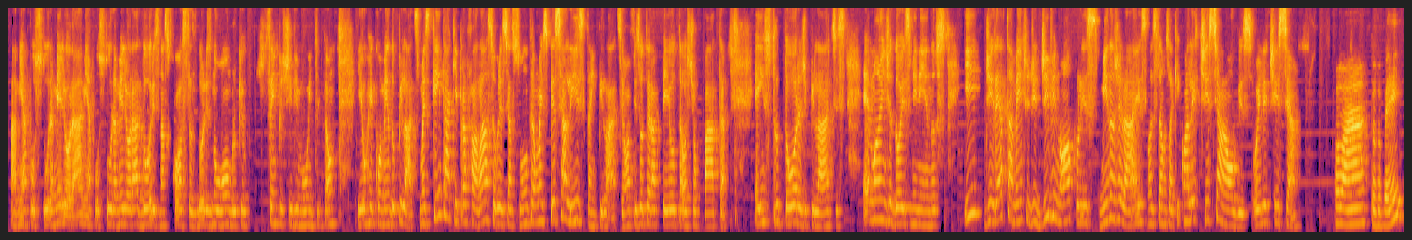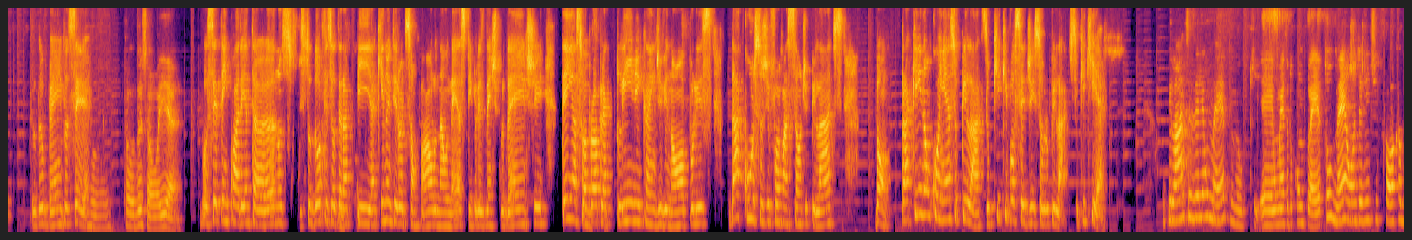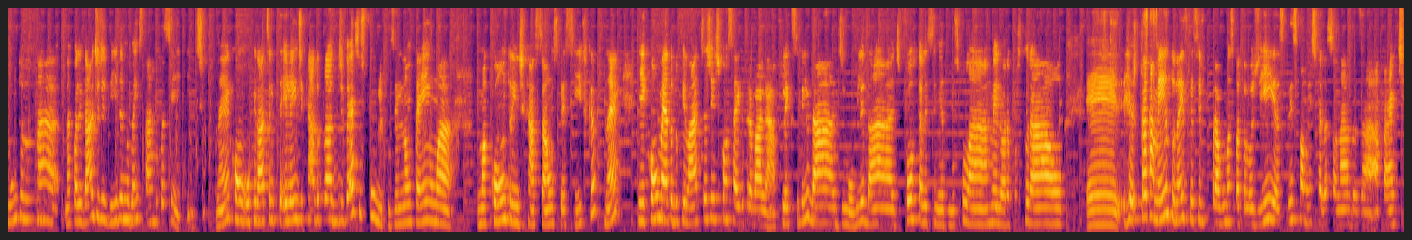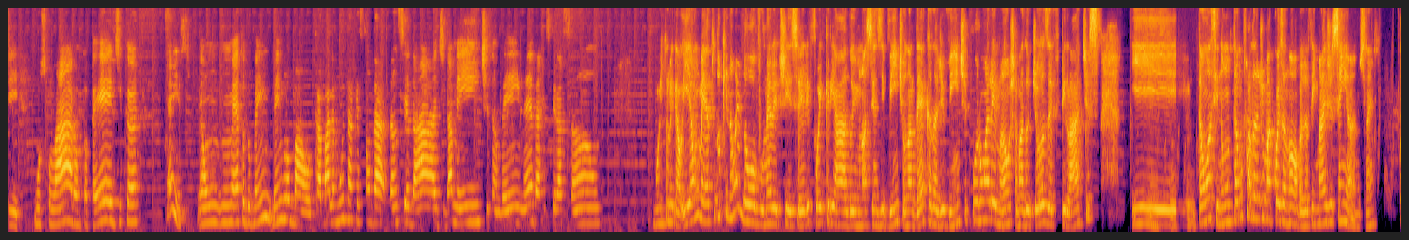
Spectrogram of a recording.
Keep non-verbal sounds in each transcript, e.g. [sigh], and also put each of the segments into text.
a minha postura, melhorar a minha postura, melhorar dores nas costas, dores no ombro, que eu sempre tive muito. Então, eu recomendo o Pilates. Mas quem está aqui para falar sobre esse assunto é uma especialista em Pilates, é uma fisioterapeuta, osteopata, é instrutora de Pilates, é mãe de dois meninos e diretamente de Divinópolis, Minas Gerais, nós estamos aqui com a Letícia Alves. Oi, Letícia. Olá, tudo bem? Tudo bem, e você? Oi, tudo jóia. Você tem 40 anos, estudou fisioterapia aqui no interior de São Paulo, na Unesp, em Presidente Prudente, tem a sua Isso. própria clínica em Divinópolis, dá cursos de formação de Pilates. Bom, para quem não conhece o Pilates, o que, que você diz sobre o Pilates? O que, que é? O Pilates ele é um método que é um método completo, né, onde a gente foca muito na, na qualidade de vida e no bem-estar do paciente, né? Com o Pilates ele, ele é indicado para diversos públicos, ele não tem uma uma contraindicação específica, né? E com o método Pilates a gente consegue trabalhar flexibilidade, mobilidade, fortalecimento muscular, melhora postural, é, tratamento né, específico para algumas patologias, principalmente relacionadas à, à, parte muscular, ortopédica. É isso, é um, um, método bem, bem global, trabalha muito a questão da, da ansiedade, da mente também, né, da respiração. Muito legal. E é um método que não é novo, né, Letícia? Ele foi criado em 1920 ou na década de 20 por um alemão chamado Joseph Pilates, e então, assim, não estamos falando de uma coisa nova, já tem mais de 100 anos, né?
